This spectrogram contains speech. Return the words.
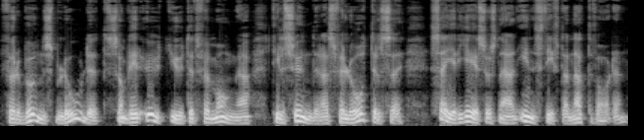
förbundsblodet som blir utgjutet för många till syndernas förlåtelse, säger Jesus när han instiftar nattvarden.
